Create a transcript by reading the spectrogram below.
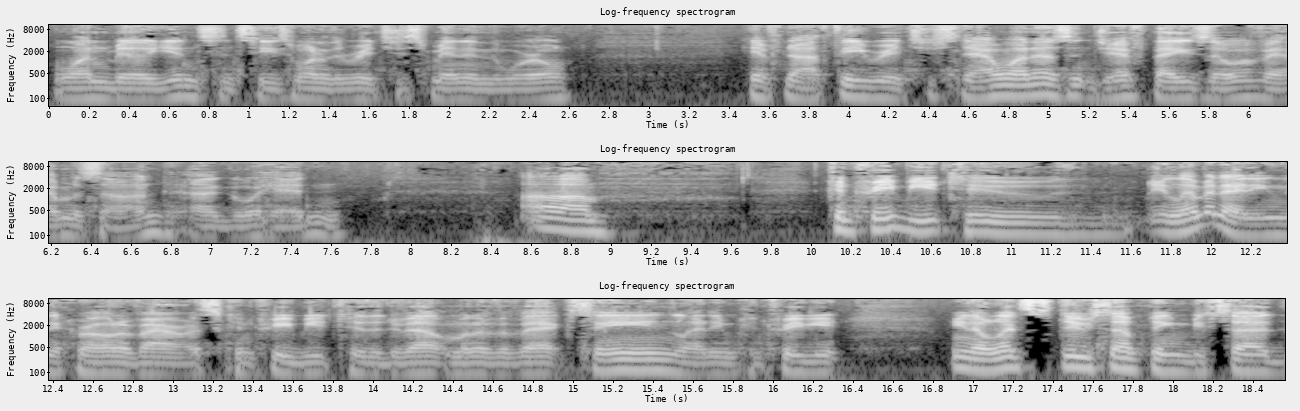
one billion, since he's one of the richest men in the world, if not the richest now? Why doesn't Jeff Bezos of Amazon uh, go ahead and um, contribute to eliminating the coronavirus, contribute to the development of a vaccine, let him contribute. You know, let's do something besides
